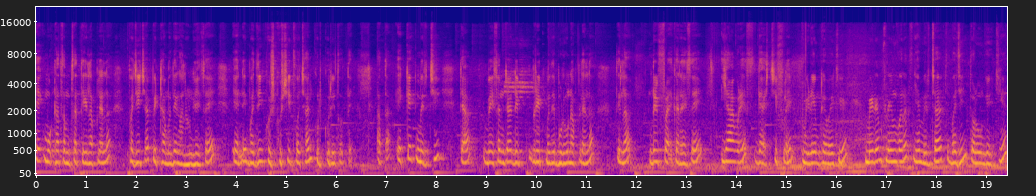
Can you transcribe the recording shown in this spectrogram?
एक मोठा चमचा तेल आपल्याला भजीच्या पिठामध्ये घालून घ्यायचं आहे. याने भजी खुशखुशीत व छान कुरकुरीत होते. आता एक एक मिरची त्या बेसनच्या डीप ड्रीपमध्ये बुडवून आपल्याला तिला डीप फ्राय करायचं आहे. यावेळेस गॅसची फ्लेम मिडियम ठेवायची आहे. मिडियम फ्लेमवरच या मिरच्याची भजी तळून घ्यायची आहे.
